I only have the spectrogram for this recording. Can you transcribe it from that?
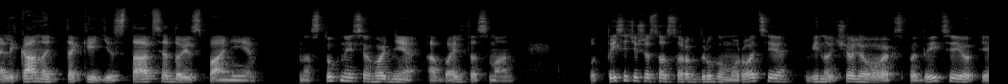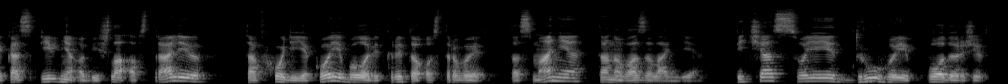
Елькано таки дістався до Іспанії. Наступний сьогодні Абель Тасман. У 1642 році він очолював експедицію, яка з півдня обійшла Австралію та в ході якої було відкрито острови Тасманія та Нова Зеландія. Під час своєї другої подорожі в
